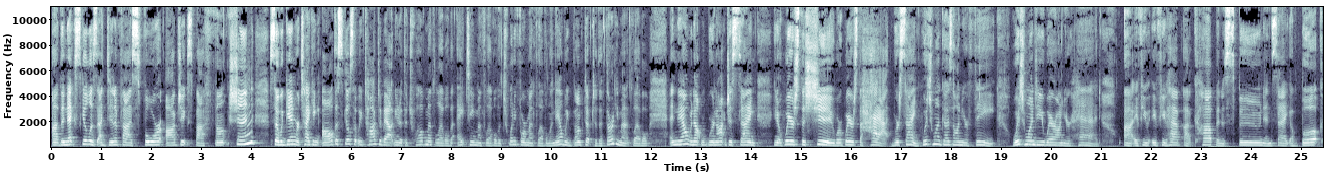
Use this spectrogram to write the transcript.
Uh, the next skill is identifies four objects by function. So again, we're taking all the skills that we've talked about, you know, at the 12 month level, the 18 month level, the 24 month level, and now we bumped up to the 30 month level. And now we're not we're not just saying, you know, where's the shoe or where's the hat. We're saying which one goes on your feet, which one do you wear on your head, uh, if you if you have a cup and a spoon and say a book,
